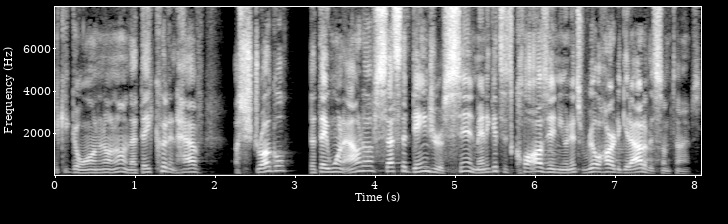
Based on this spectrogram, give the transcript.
It could go on and on and on. That they couldn't have a struggle that they want out of. So that's the danger of sin, man. It gets its claws in you, and it's real hard to get out of it sometimes.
